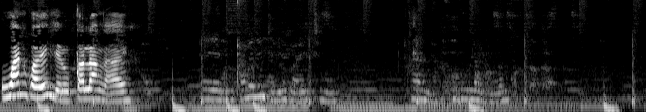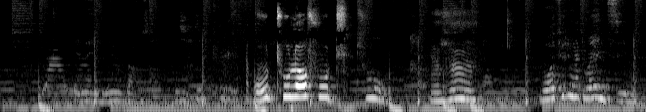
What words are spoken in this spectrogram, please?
one kwayo indlela oqala ngayo. Ndiqala ngendlela erayithi qha ndakhulula rongo then ayinyeo uba kuzawuphuma nguthulo futhi. Two. Mm-hmm. Wo three ngathi wayenzima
